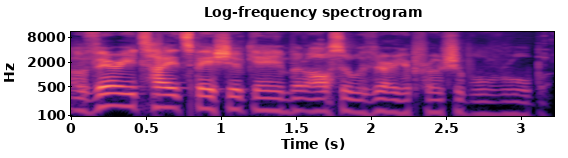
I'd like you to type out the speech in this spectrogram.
a very tight spaceship game but also with very approachable rule book.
